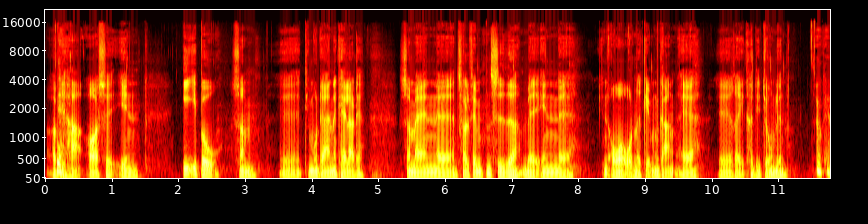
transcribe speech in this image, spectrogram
Og ja. vi har også en e-bog, som øh, de moderne kalder det, som er en øh, 12-15 sider med en, øh, en overordnet gennemgang af øh, realkreditjunglen. Okay.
